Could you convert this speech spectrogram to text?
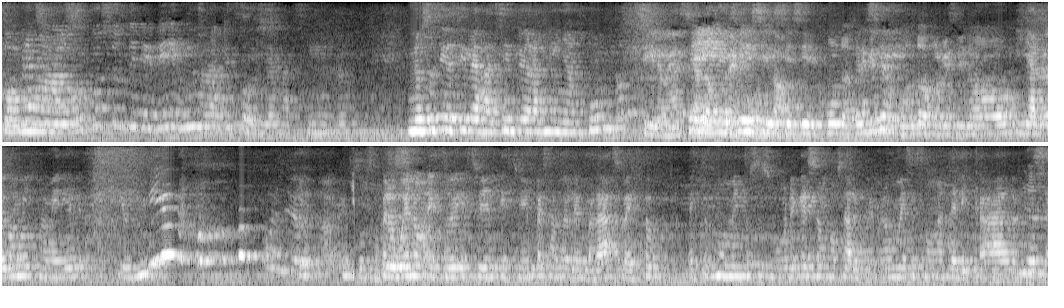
cómo unos hago. cosos de bebé, unos Para patucos. decirle a Jacinto. No sé si decirle a Jacinto y a las niñas juntos. Sí, le voy a Sí, decir a los tres sí, sí, juntos. sí, sí, juntos. Tiene que ser Sí. juntos, porque si no... Y ya luego a mi familia, le- Dios mío, no. Pero bueno, estoy, estoy, estoy empezando el embarazo. Estos, estos momentos se supone que son, o sea, los primeros meses son más delicados. Sé.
